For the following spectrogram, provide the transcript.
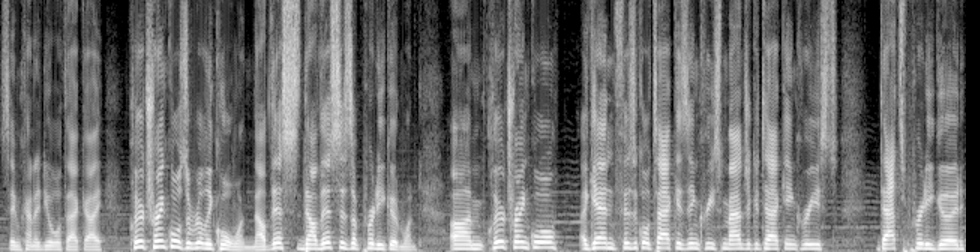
Same kind of deal with that guy. Clear Tranquil is a really cool one. Now this now this is a pretty good one. Um, Clear Tranquil, again, physical attack is increased, magic attack increased. That's pretty good.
